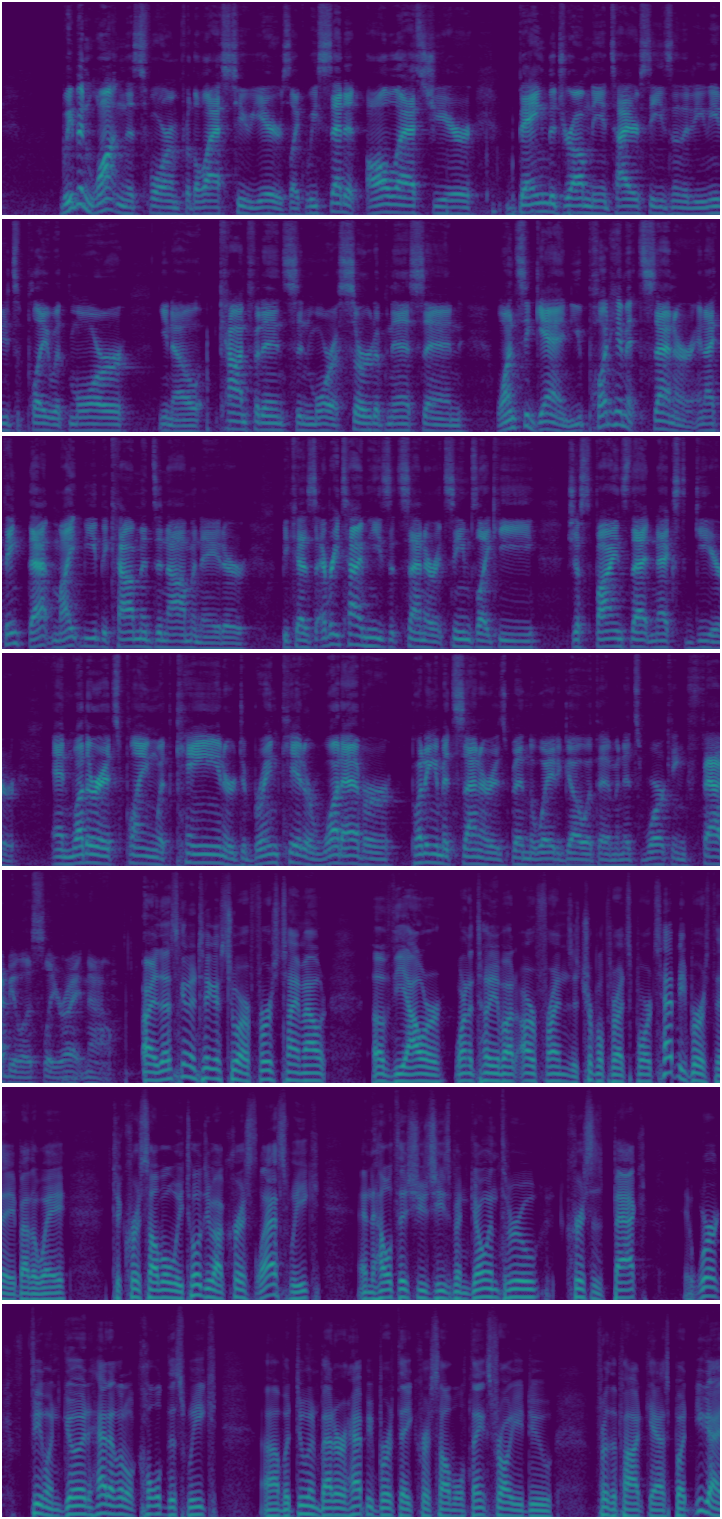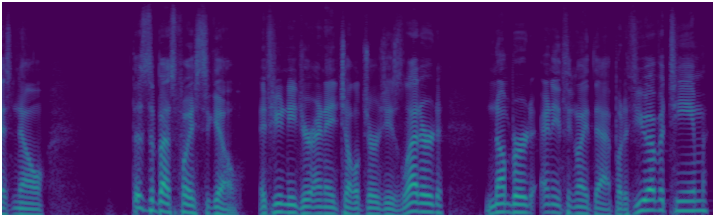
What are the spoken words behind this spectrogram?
we've been wanting this for him for the last two years. Like we said it all last year, banged the drum the entire season that he needed to play with more, you know, confidence and more assertiveness. And once again, you put him at center, and I think that might be the common denominator because every time he's at center, it seems like he just finds that next gear. And whether it's playing with Kane or DeBrincat or whatever, putting him at center has been the way to go with him, and it's working fabulously right now. All right, that's going to take us to our first time out of the hour. Want to tell you about our friends at Triple Threat Sports. Happy birthday, by the way, to Chris Hubble. We told you about Chris last week and the health issues he's been going through. Chris is back at work, feeling good. Had a little cold this week, uh, but doing better. Happy birthday, Chris Hubble. Thanks for all you do for the podcast. But you guys know this is the best place to go if you need your NHL jerseys lettered, numbered, anything like that. But if you have a team,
